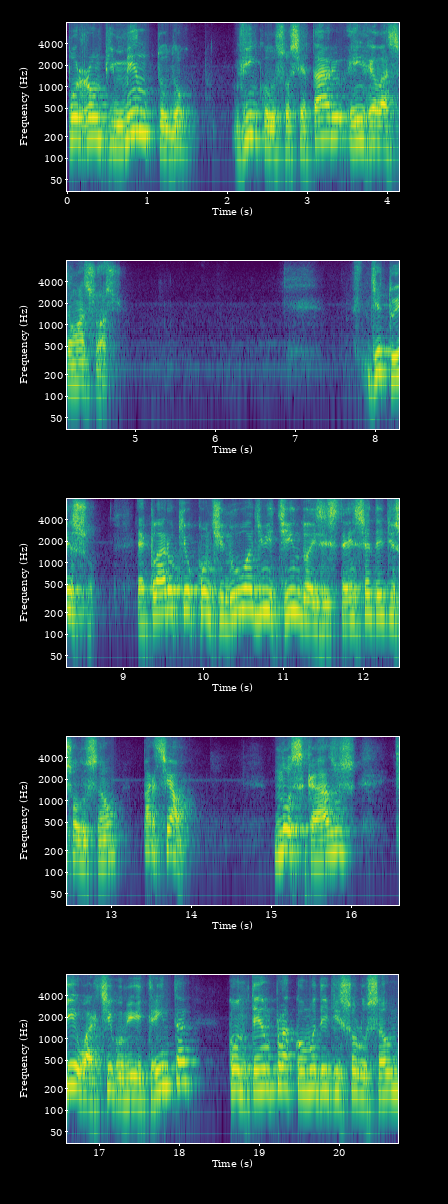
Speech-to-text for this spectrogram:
por rompimento do vínculo societário em relação a sócio. Dito isso, é claro que eu continuo admitindo a existência de dissolução parcial, nos casos que o artigo 1030 contempla como de dissolução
